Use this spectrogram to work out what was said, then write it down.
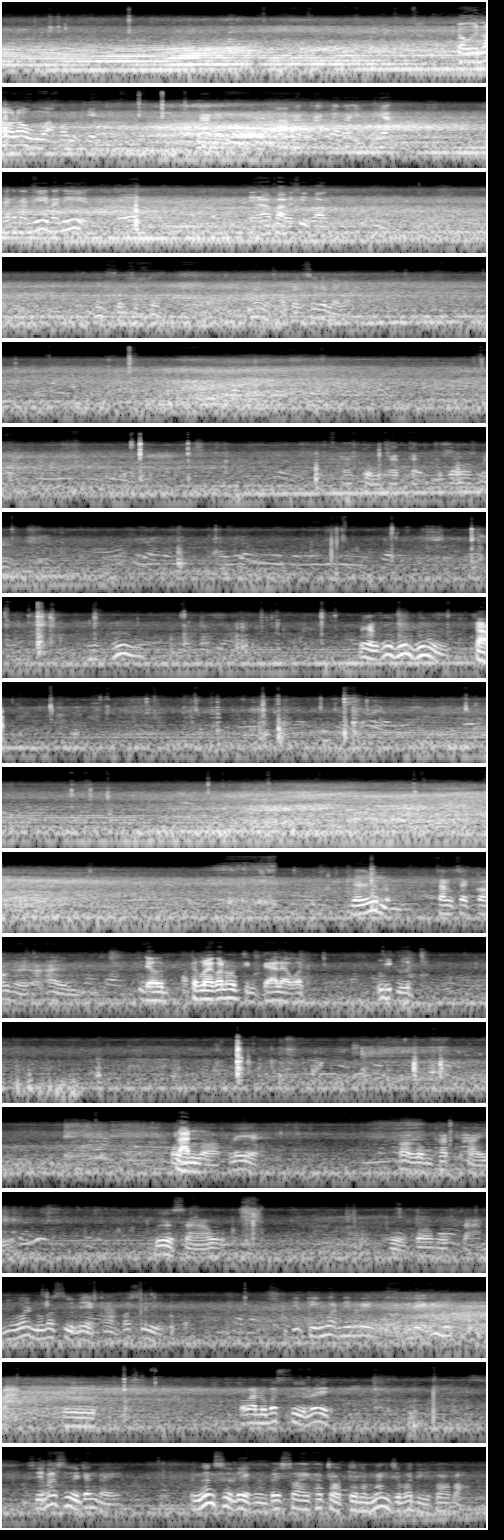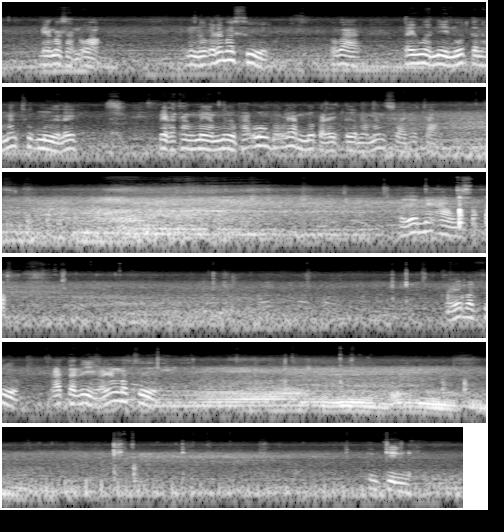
เจ้าอื่นเล่าเล่าหัวบ่เมื่อกี้แม่มันมันทักเราว่าอีกเนี่ยแล้วก็มานี่มานี่เออเดี๋ยวเราพาไปซื้อของนี่ฝนสิตกนั่นเขาเป็นเซเว่นอะไรวะ ขากงขากัดกระบอกมากไม่อย่างหึ่มหึ่มหึ่มครับเดี๋ยวมันสั่งใส่กล่องให้ไอ้เดี๋ยวจังไรก็ต้องกินแปะแล้วกันนี่อืด ลั่นบอกเล่ก็ลมพัดไผ่เมื่อเช้าถูกก็หกสามโอ้ยหนูมาซื้อเลขค่ะก็ซื้อจริงๆงวันนี้ไม่ได้เลขนี่มุกบาทอืมเพราะว่าหนูมาซื้อเลยสีมาซื้อจังไดเงินซื้อเลขมันไปซอยเขาเจอดเติมน้ำมันสิว่าดีกว่าป่ะแม่นมาสันออกหนูก็ได้มาซื้อเพราะว่าไปงวดนี้หนูเติมน้ำมันทุกมือเลย แม้กระทั่งแม่มือพักลุงพักแรมหนูก็ได้เติมน้ำมันซอยเขาเจ้าก็เลยไม่เอาก็เลยมาซื้อลอตเตอรี่ก็ยังมาซื้อจริง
